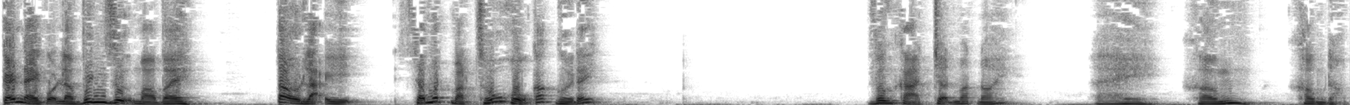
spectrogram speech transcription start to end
Cái này gọi là vinh dự mà về. Ta ở lại sẽ mất mặt xấu hổ các người đấy. Vương Khả trợn mắt nói Ê không Không đọc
